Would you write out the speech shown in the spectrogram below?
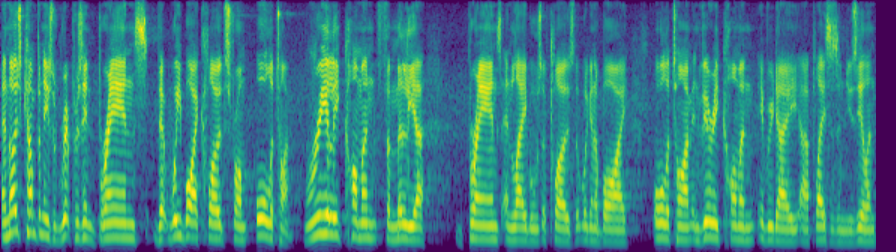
and those companies would represent brands that we buy clothes from all the time. Really common, familiar brands and labels of clothes that we're going to buy all the time in very common, everyday uh, places in New Zealand.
